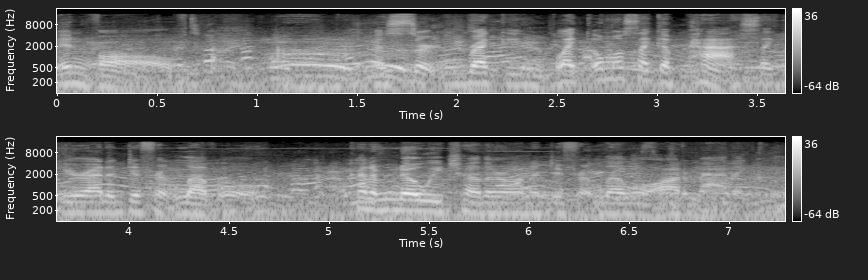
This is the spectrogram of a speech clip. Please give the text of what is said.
involved. Um, a certain wrecking, like almost like a pass, like you're at a different level, kind of know each other on a different level automatically.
